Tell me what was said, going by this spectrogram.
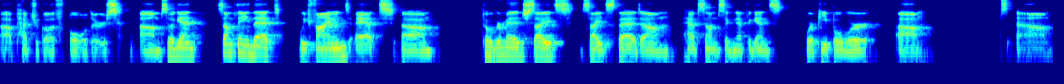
uh, petroglyph boulders. Um, so again, something that we find at um, pilgrimage sites, sites that um, have some significance where people were um, um,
